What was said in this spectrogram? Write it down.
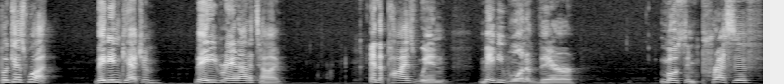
but guess what? They didn't catch him. They ran out of time, and the Pies win maybe one of their most impressive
